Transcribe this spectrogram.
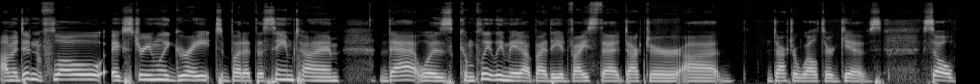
Um, it didn't flow extremely great, but at the same time, that was completely made up by the advice that Dr. Uh, Dr. Welter gives. So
